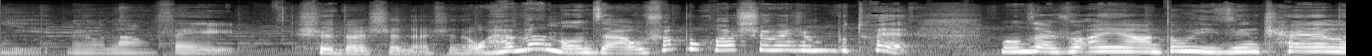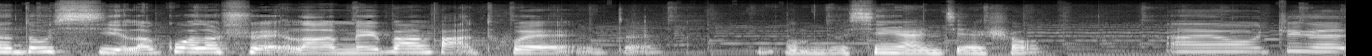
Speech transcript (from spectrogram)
意，没有浪费。是的，是的，是的。我还问萌仔，我说不合适为什么不退？萌仔说，哎呀，都已经拆了，都洗了，过了水了，没办法退。对，我们就欣然接受。哎呦，这个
